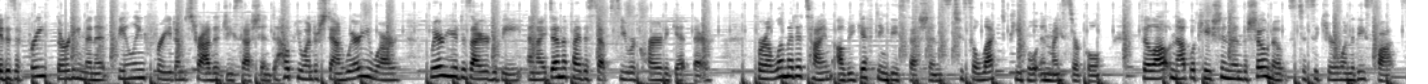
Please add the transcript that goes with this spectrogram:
It is a free 30 minute feeling freedom strategy session to help you understand where you are, where you desire to be, and identify the steps you require to get there. For a limited time, I'll be gifting these sessions to select people in my circle. Fill out an application in the show notes to secure one of these spots.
